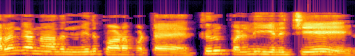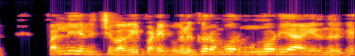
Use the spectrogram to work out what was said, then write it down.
அரங்கநாதன் மீது பாடப்பட்ட திருப்பள்ளி எழுச்சியே பள்ளி எழுச்சி வகை படைப்புகளுக்கு ரொம்ப ஒரு முன்னோடியா இருந்திருக்கு.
